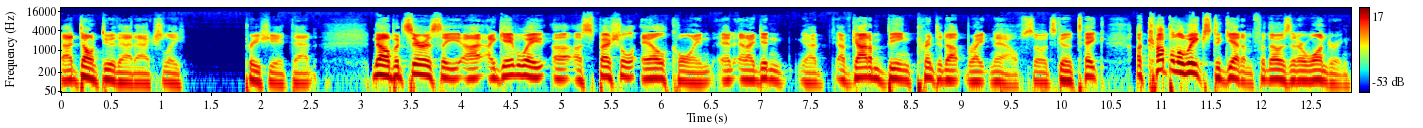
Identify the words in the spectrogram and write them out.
Uh, don't do that, actually. Appreciate that. No, but seriously, I, I gave away a, a, special ale coin, and, and I didn't. I've, I've got them being printed up right now, so it's going to take a couple of weeks to get them for those that are wondering.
